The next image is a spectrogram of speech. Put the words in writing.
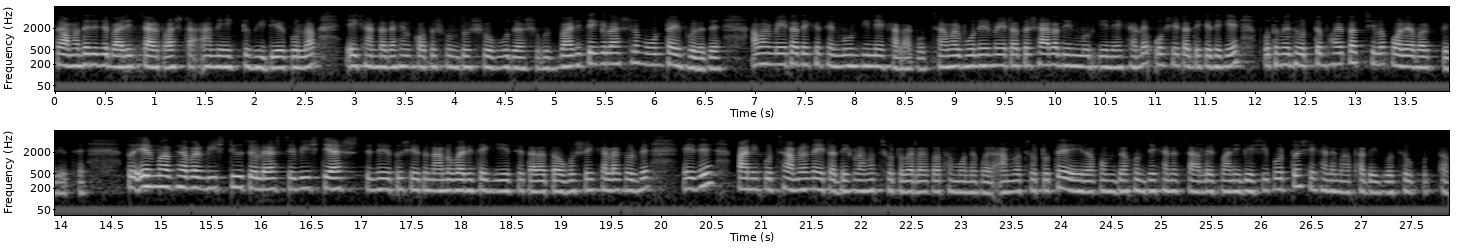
তো আমাদের এই যে বাড়ির চারপাশটা, আমি একটু ভিডিও করলাম। এইখানটা দেখেন কত সুন্দর সবুজ আর সবুজ। বাড়িতে গেলে আসলে মনটাই ভরে যায়। আমার মেয়েটা দেখেছেন, মুরগি নিয়ে খেলা করছে। আমার বোনের মেয়েটা তো সারাদিন মুরগি নিয়ে খেলে। ও সেটা দেখে দেখে প্রথমে ধরতে ভয় পাচ্ছিল, পরে আবার পেরেছে। তো এর মাঝে আবার বৃষ্টিও চলে আসছে। বৃষ্টি আসছে যেহেতু সেহেতু নানু বাড়িতে গিয়েছে, তারা তো অবশ্যই খেলা করবে। এই যে পানি পড়ছে, আমরা না এটা দেখলে আমার ছোটোবেলার কথা মনে পড়ে। আমরা ছোটোতে এইরকম যখন যেখানে চালের পানি বেশি পড়তো, সেখানে মাথা দিয়ে গোসল করতাম।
